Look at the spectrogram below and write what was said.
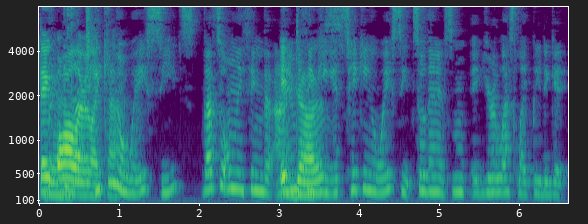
they Yeah. all Is are that like taking away seats. That's the only thing that It I'm does. thinking. It's taking away seats, so then it's you're less likely to get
